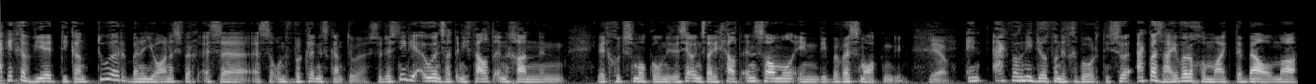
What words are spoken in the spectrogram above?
ek het geweet die kantoor binne Johannesburg is 'n is 'n ontwikkelingskantoor. So dis nie die ouens wat in die veld ingaan en jy weet goed smokkel nie. Dis die ouens wat die geld insamel en die bewusmaking doen. Ja. En ek wou nie deel van dit geword nie. So ek was huiwerig om Mike te bel, maar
